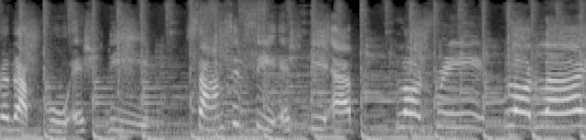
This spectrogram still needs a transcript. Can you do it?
ระดับ Full HD 34 HD App โหลดฟรี โหลดเลย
